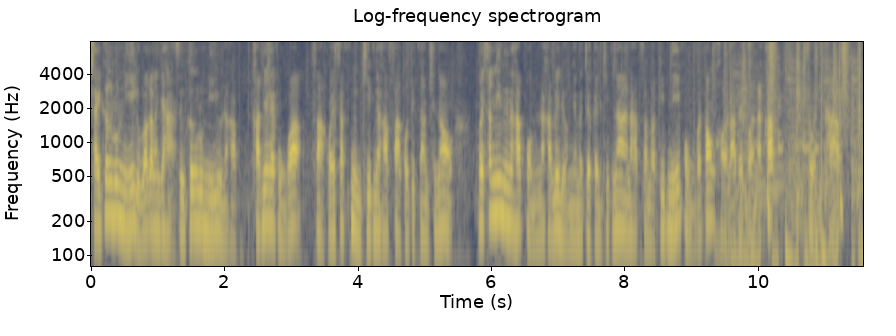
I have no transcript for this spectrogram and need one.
ใช้เครื่องรุ่นนี้หรือว่ากำลังจะหาซื้อเครื่องรุ่นนี้อยู่นะครับครับยังไงผมก็ฝากไว้สักหนึ่งคลิปนะครับฝากกดติดตามช่องไว้สักนิดนึงนะครับผมนะครับแล้วเดี๋ยวไงมาเจอกันคลิปหน้านะครับสำหรับคลิปนี้ผมก็ต้องขอลาไปก่อนนะครับ สวัสดีครับ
